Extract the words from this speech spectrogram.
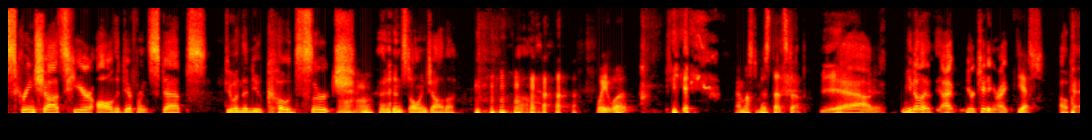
screenshots here, all the different steps, doing the new code search mm-hmm. and installing Java. Wait, what? I must have missed that step. Yeah. yeah. You know that I, you're kidding, right? Yes. Okay.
